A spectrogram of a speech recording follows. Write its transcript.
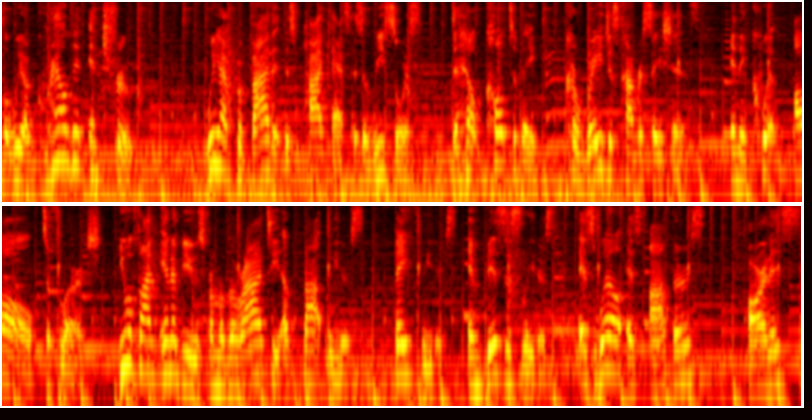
but we are grounded in truth. We have provided this podcast as a resource to help cultivate courageous conversations and equip all to flourish. You will find interviews from a variety of thought leaders, faith leaders, and business leaders, as well as authors, artists,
